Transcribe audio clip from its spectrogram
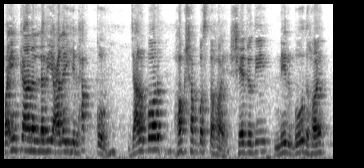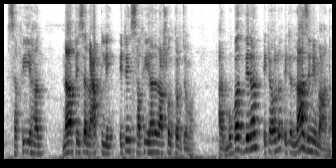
ফাইন কান আলাইহিল হক। যার উপর হক সাব্যস্ত হয়, সে যদি নির্বোধ হয়, সাফিহান না কিসাল আকলি, এটাই সাফিহানের আসল তর্জমা। আর মুবাদ্দিরান এটা হলো, এটা লাজিমি মানা,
